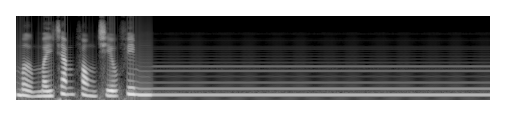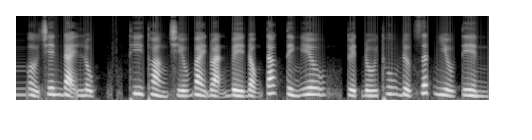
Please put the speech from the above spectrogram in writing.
mở mấy trăm phòng chiếu phim ở trên đại lục, thi thoảng chiếu vài đoạn về động tác tình yêu, tuyệt đối thu được rất nhiều tiền,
